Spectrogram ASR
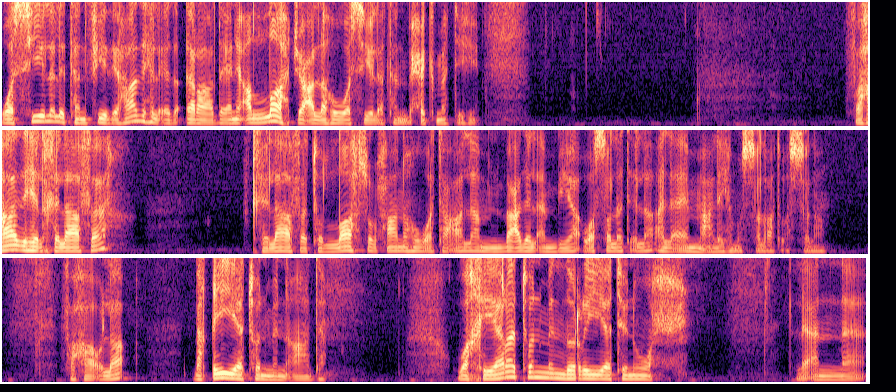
وسيلة لتنفيذ هذه الإرادة. يعني الله جعله وسيلة بحكمته. فهذه الخلافة خلافة الله سبحانه وتعالى من بعد الأنبياء وصلت إلى الأئمة عليهم الصلاة والسلام. فهؤلاء بقية من آدم وخيرة من ذرية نوح لأن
